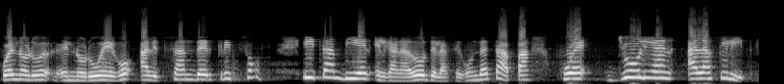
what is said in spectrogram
fue el, noruego Alexander Kristoff y también el ganador de la segunda etapa fue Julian Alaphilippe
